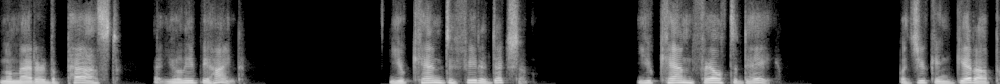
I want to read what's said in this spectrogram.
no matter the past that you leave behind. You can defeat addiction. You can fail today, but you can get up,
